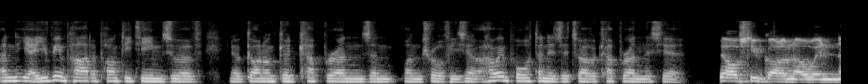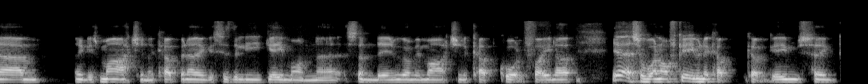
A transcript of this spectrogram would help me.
And yeah, you've been part of Ponty teams who have you know gone on good cup runs and won trophies. You know, how important is it to have a cup run this year? Yeah, obviously we've got them now in. Um, I think it's March in the cup, and I think this is the league game on uh, Sunday, and we're going to be March in the cup quarter final. Yeah, it's a one-off game in the cup cup games. I think,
